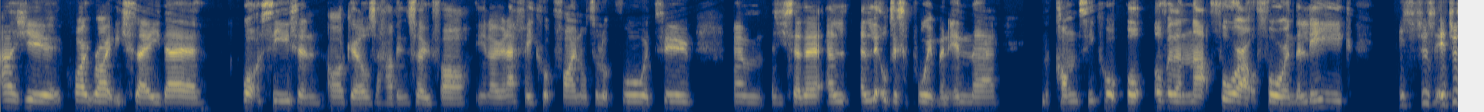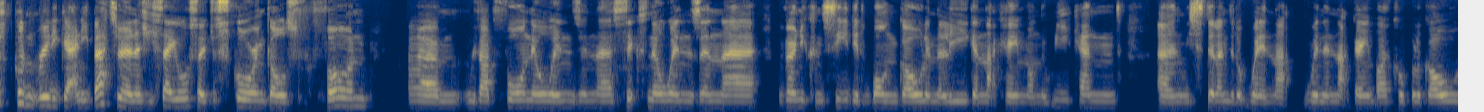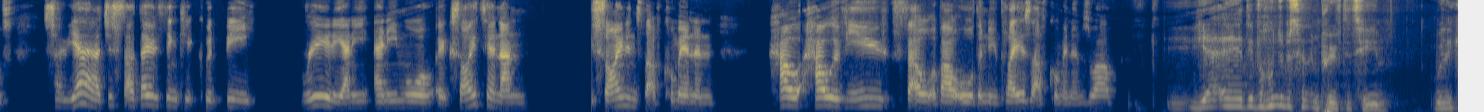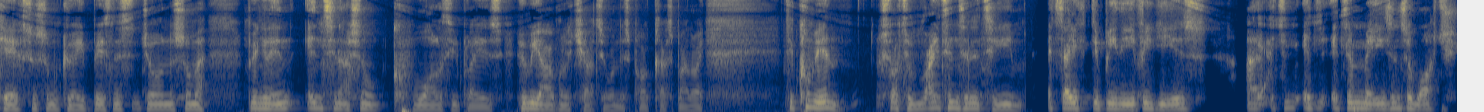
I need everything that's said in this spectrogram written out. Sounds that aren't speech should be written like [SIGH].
as you quite rightly say, there, what a season our girls are having so far. You know, an FA Cup final to look forward to. Um, as you said, a, a, a little disappointment in there, the Conti Cup, but other than that, four out of four in the league. It's just it just couldn't really get any better. And as you say, also just scoring goals for fun. Um, we've had 4 0 wins in there, 6 0 wins in there. We've only conceded one goal in the league, and that came on the weekend. And we still ended up winning that winning that game by a couple of goals. So yeah, I just I don't think it could be really any any more exciting. And signings that have come in, and how how have you felt about all the new players that have come in as well? Yeah, uh, they've 100% improved the team. Willie Kirk's done some great business during the summer, bringing in international quality players who we are going to chat to on this podcast, by the way. They've come in, started right into the team. It's like they've been here for years, and yeah. it's, it's, it's amazing to watch.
